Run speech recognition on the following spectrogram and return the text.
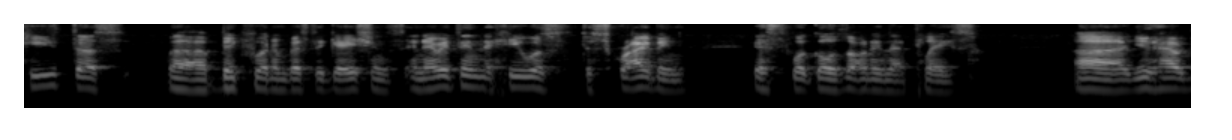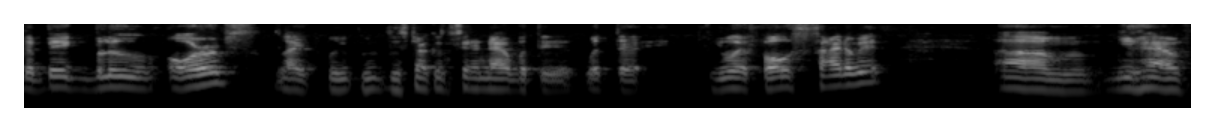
he does uh, Bigfoot investigations, and everything that he was describing is what goes on in that place. Uh, you have the big blue orbs, like we, we start considering that with the with the UFO side of it. Um, you have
